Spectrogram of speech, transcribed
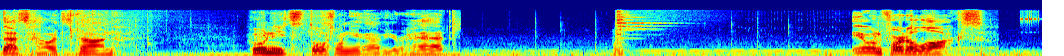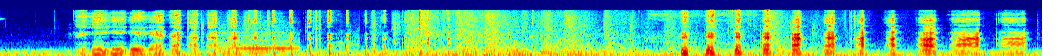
That's how it's done. Who needs tools when you have your head? Even for the locks.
